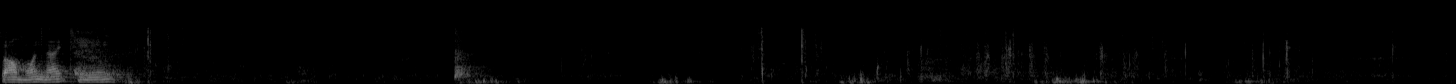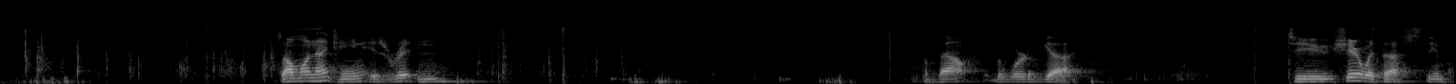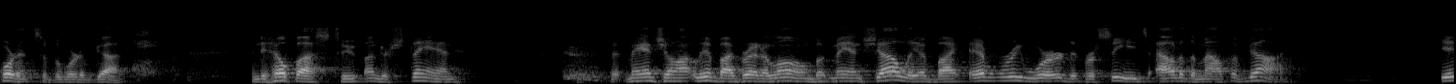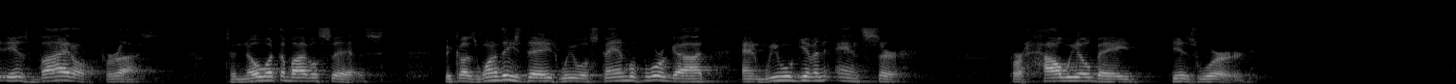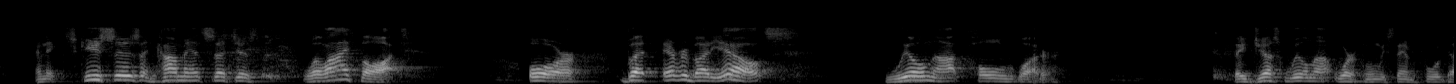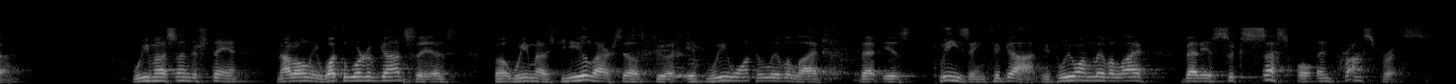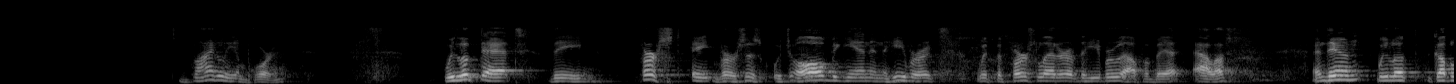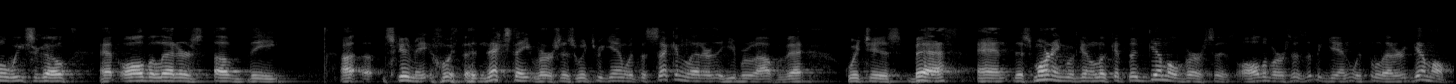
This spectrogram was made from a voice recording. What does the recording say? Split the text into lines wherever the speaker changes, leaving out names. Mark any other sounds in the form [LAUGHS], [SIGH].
Psalm 119. Psalm 119 is written about the Word of God to share with us the importance of the Word of God and to help us to understand that man shall not live by bread alone, but man shall live by every word that proceeds out of the mouth of God. It is vital for us to know what the Bible says. Because one of these days we will stand before God and we will give an answer for how we obeyed His Word. And excuses and comments such as, well, I thought, or, but everybody else will not hold water. They just will not work when we stand before God. We must understand not only what the Word of God says, but we must yield ourselves to it if we want to live a life that is pleasing to God. If we want to live a life that is successful and prosperous. Vitally important. We looked at the first eight verses, which all begin in the Hebrew with the first letter of the Hebrew alphabet, Aleph. And then we looked a couple of weeks ago at all the letters of the uh, uh, excuse me, [LAUGHS] with the next eight verses, which begin with the second letter of the Hebrew alphabet, which is Beth. And this morning we're going to look at the Gimel verses, all the verses that begin with the letter Gimel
